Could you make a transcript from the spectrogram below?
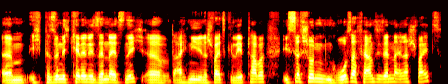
Ähm, ich persönlich kenne den Sender jetzt nicht, äh, da ich nie in der Schweiz gelebt habe. Ist das schon ein großer Fernsehsender in der Schweiz?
